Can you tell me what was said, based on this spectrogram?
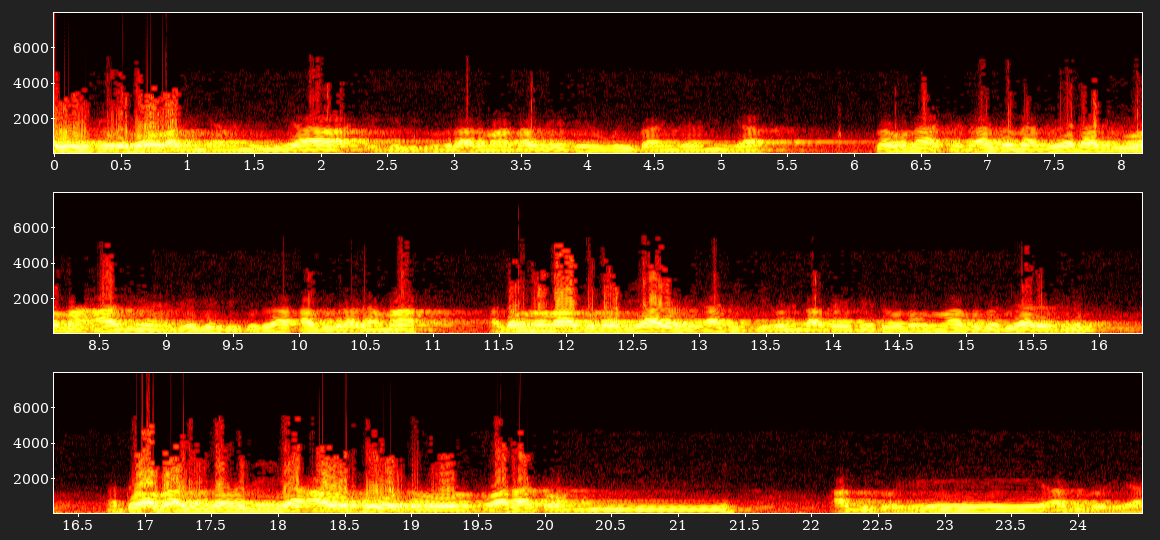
ဝေတိဘောဘာကံနိယရေရေကြီးကုဒရာဓမ္မသာဝေတိဥပိပံကနိယသုံးနာစေတာသုံးနာပြေတာဒီဝမအားဖြင့်ရေရေကြီးကုဒရာအာဟုဒရာဓမ္မ အလုံးစုံသောကုသိုလ်တရားတို့ဒီအတ္တိရှိဝင်သာပေတိထိုလုံးစုံသောကုသိုလ်တရားတို့ဒီအတော်ဘာကံကနိယအောက်ဖို့သို့သွားရကုန်၏အကုသိုလ်ရေအကုသိုလ်ရာ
